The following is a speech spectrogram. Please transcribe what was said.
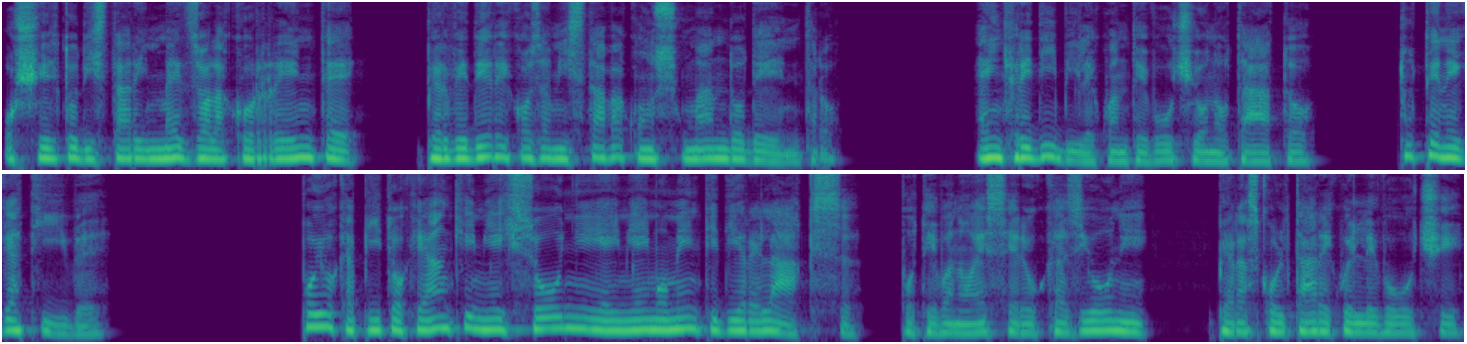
ho scelto di stare in mezzo alla corrente per vedere cosa mi stava consumando dentro. È incredibile quante voci ho notato, tutte negative. Poi ho capito che anche i miei sogni e i miei momenti di relax potevano essere occasioni per ascoltare quelle voci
